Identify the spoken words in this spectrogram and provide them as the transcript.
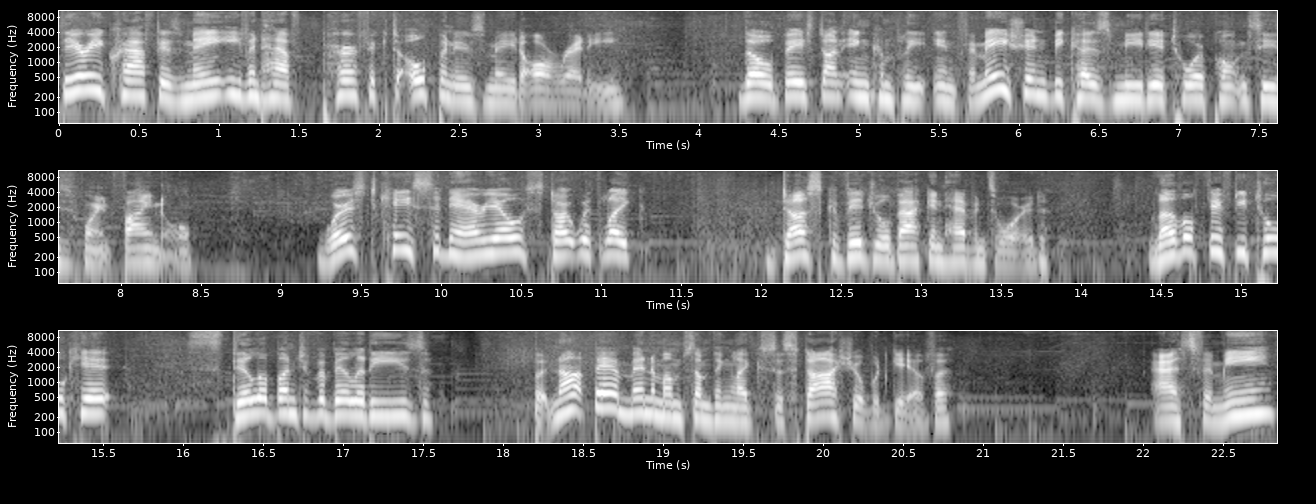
Theory crafters may even have perfect openers made already, though based on incomplete information because media tour potencies weren't final. Worst case scenario, start with like Dusk Vigil back in Heavensward. Level 50 toolkit, still a bunch of abilities, but not bare minimum something like Sastasha would give. As for me,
